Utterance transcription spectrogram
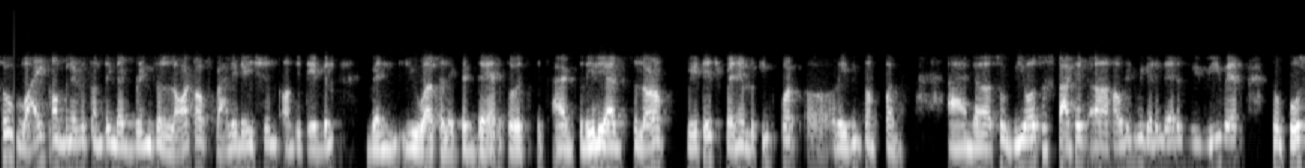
so Y Combinator is something that brings a lot of validation on the table when you are selected there. So it, it adds really adds a lot of weightage when you're looking for uh, raising some funds. And uh, so we also started. Uh, how did we get in there? Is we we were so post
